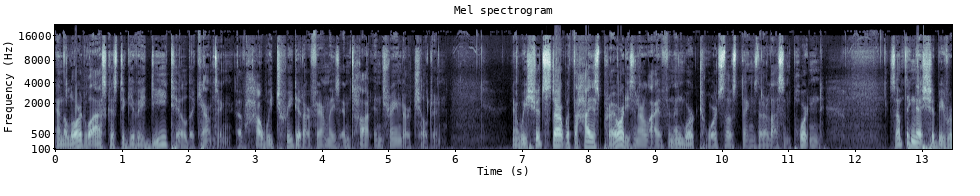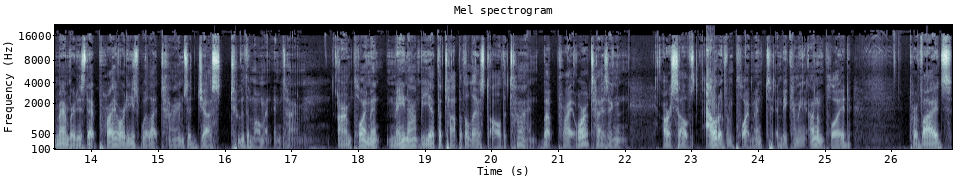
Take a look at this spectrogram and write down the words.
And the Lord will ask us to give a detailed accounting of how we treated our families and taught and trained our children. Now, we should start with the highest priorities in our life and then work towards those things that are less important. Something that should be remembered is that priorities will at times adjust to the moment in time. Our employment may not be at the top of the list all the time, but prioritizing ourselves out of employment and becoming unemployed provides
